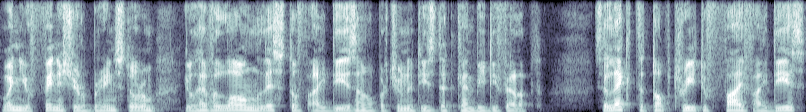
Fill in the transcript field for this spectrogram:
When you finish your brainstorm, you'll have a long list of ideas and opportunities that can be developed. Select the top 3 to 5 ideas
